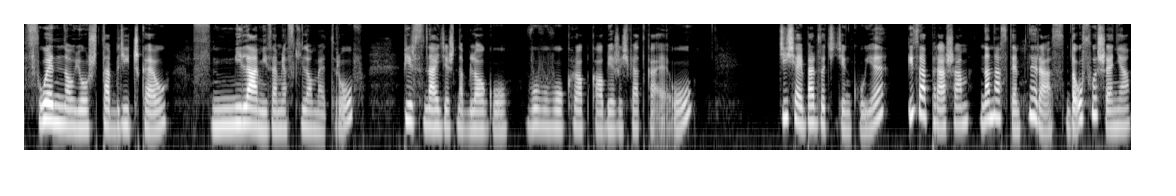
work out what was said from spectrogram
słynną już tabliczkę z milami zamiast kilometrów. Wpis znajdziesz na blogu www.obierzyświadka.eu. Dzisiaj bardzo Ci dziękuję i zapraszam na następny raz. Do usłyszenia.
